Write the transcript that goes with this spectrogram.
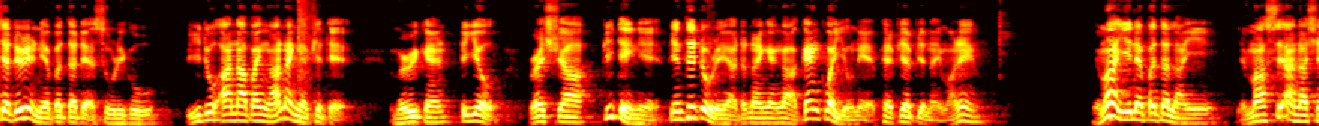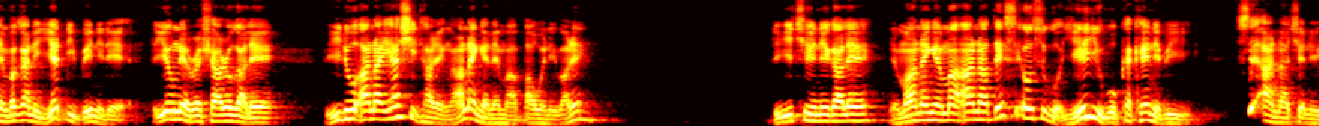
ကြက်တွေတွေနဲ့ပတ်သက်တဲ့အဆိုတွေကိုဗီဒီယိုအာဏာပိုင်9နိုင်ငံဖြစ်တဲ့ American, တရုတ်၊ရုရှား၊ပြည်တိုင်နဲ့ပြင်သစ်တို့တွေကတနိုင်ငံကကန့်ကွက်ယုံနဲ့ဖယ်ဖျက်ပစ်နိုင်ပါတယ်။ မြမအရေးနဲ့ပတ်သက်လာရင်မြမစစ်အာဏာရှင်ဘက်ကနေရက်တီပေးနေတဲ့တရုတ်နဲ့ရုရှားတို့ကလည်းဗီဒီယိုအာဏာရရှိထားတဲ့၅နိုင်ငံထဲမှာပါဝင်နေပါတယ်။ဒီအခြေအနေကလည်းမြန်မာနိုင်ငံမှာအာဏာသိမ်းစစ်အုပ်စုကိုအေးအေးယူဖို့ခက်ခဲနေပြီးစစ်အာဏာရှင်တွေ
